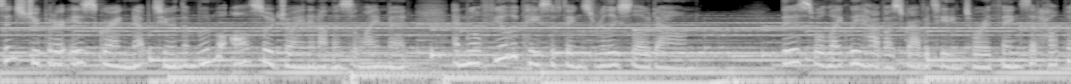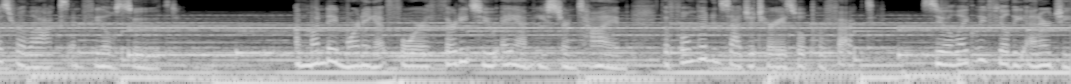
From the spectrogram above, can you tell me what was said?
Since Jupiter is squaring Neptune, the moon will also join in on this alignment, and we'll feel the pace of things really slow down. This will likely have us gravitating toward things that help us relax and feel soothed. On Monday morning at 4:32 a.m. Eastern Time, the full moon in Sagittarius will perfect. So you'll likely feel the energy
